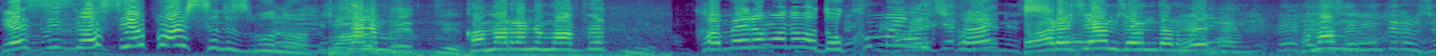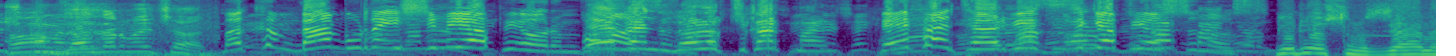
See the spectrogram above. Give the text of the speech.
Ya siz nasıl yaparsınız bunu? Mahvettin. kameranı mahvetmiyor. Kameramanıma dokunmayın lütfen. Çağıracağım jandarmayı. Tamam mı? Sen indirir misin şu Tamam kamerayı? jandarmayı çağır. Bakın ben burada işimi yapıyorum. Beyefendi zorluk çıkartmayın. Beyefendi terbiyesizlik yapıyorsunuz. Görüyorsunuz yani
